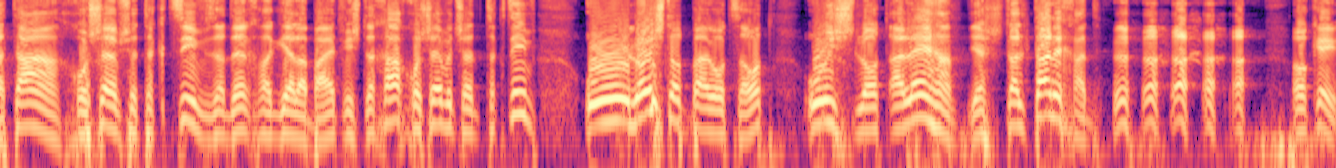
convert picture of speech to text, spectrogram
אתה חושב שתקציב זה הדרך להגיע לבית, ואשתך חושבת שהתקציב הוא לא ישלוט בהוצאות, הוא ישלוט עליה. יש שתלטן אחד. אוקיי,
